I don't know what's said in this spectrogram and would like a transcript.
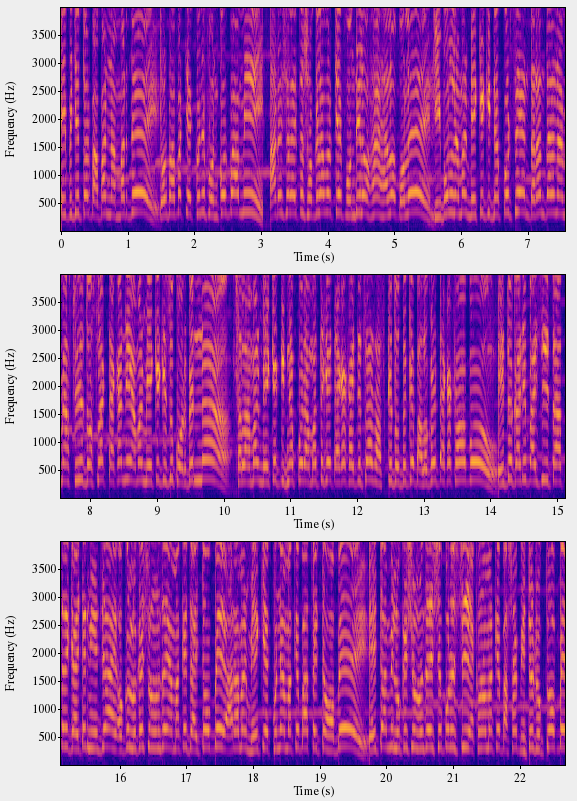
এই পিছিয়ে তোর বাবার নাম্বার দে। তোর বাবাকে এক্ষুনি ফোন করব আমি। আরে এই তো সকালে আবার কে ফোন দিলো? হ্যাঁ হ্যালো বলেন। কি বলেন, আমার মেয়েকে কিডন্যাপ করছেন? দাঁড়ান দাঁড়ান, আমি আসতেছি, দশ লাখ টাকা নিয়ে, আমার মেয়েকে কিছু করবেন না। শালা, আমার মেয়েকে কিডন্যাপ করে আমার থেকে টাকা খাইতে চাস? আজকে তোদেরকে ভালো করে টাকা খাওয়াবো। এই তো গাড়ি পাইছি, তাড়াতাড়ি গাড়িটা নিয়ে যায়। ওকে লোকেশন অনুযায়ী আমাকে যাইতে হবে, আর আমার মেয়েকে এক্ষুনি আমাকে বাঁচাইতে হবে। এই তো আমি লোকেশন অনুযায়ী এসে পড়েছি, এখন আমাকে বাসার ভিতরে ঢুকতে হবে,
